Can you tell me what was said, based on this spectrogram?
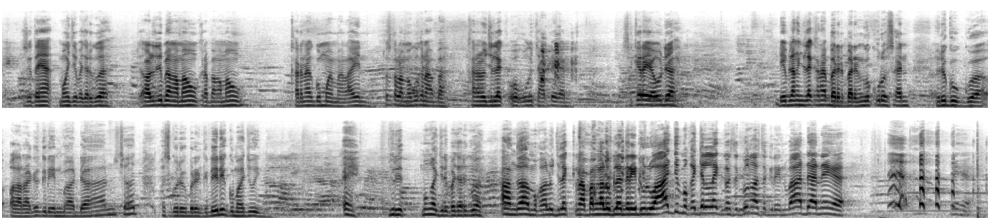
terus gue tanya mau jadi pacar gue awalnya dia bilang nggak mau kenapa nggak mau? Karena gue mau yang lain. Terus kalau sama gue kenapa? Karena lu jelek. Oh gue capek kan. Sekira ya udah. Dia bilang jelek karena badan badan gue kurus kan. Yaudah gue gue olahraga gedein badan set. Pas gue udah badan gede gue majuin. Eh Judit mau gak jadi pacar gue ah enggak mau kalau jelek. Kenapa nggak lu bilang dari dulu aja mau jelek? Gak usah gue gak usah gedein badan ya gak nggak?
